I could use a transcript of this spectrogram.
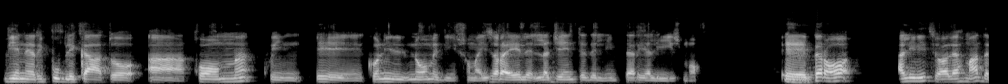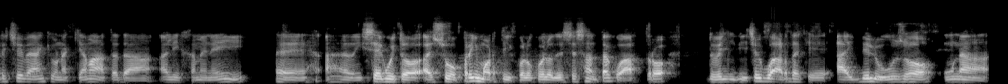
viene ripubblicato a Com quindi, eh, con il nome di insomma, Israele, l'agente dell'imperialismo. Eh, mm. Però all'inizio Al-Ahmad riceve anche una chiamata da Ali Khamenei eh, in seguito al suo primo articolo, quello del 64, dove gli dice guarda che hai deluso una,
